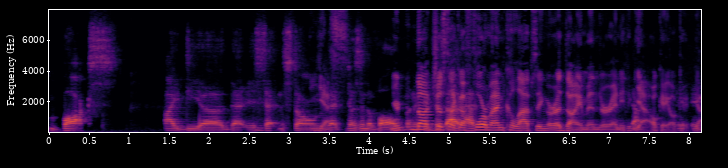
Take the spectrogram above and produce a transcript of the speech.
box idea that is set in stone Yes. that doesn't evolve. You're not that just that like a four man collapsing or a diamond or anything. Yeah. Yeah, okay, okay, E- yeah.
